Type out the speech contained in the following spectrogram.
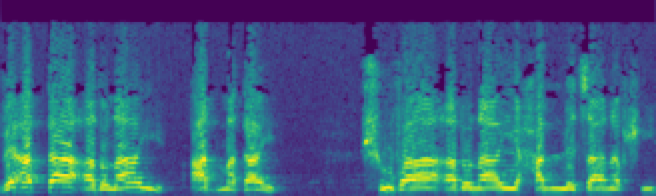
ואתה, אדוני, עד מתי? שובה, אדוני, חלצה נפשי,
